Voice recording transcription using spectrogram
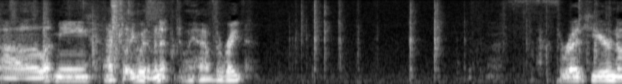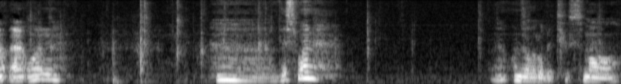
Uh, let me, actually, wait a minute, do I have the right thread here? Not that one. this one? That one's a little bit too small.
